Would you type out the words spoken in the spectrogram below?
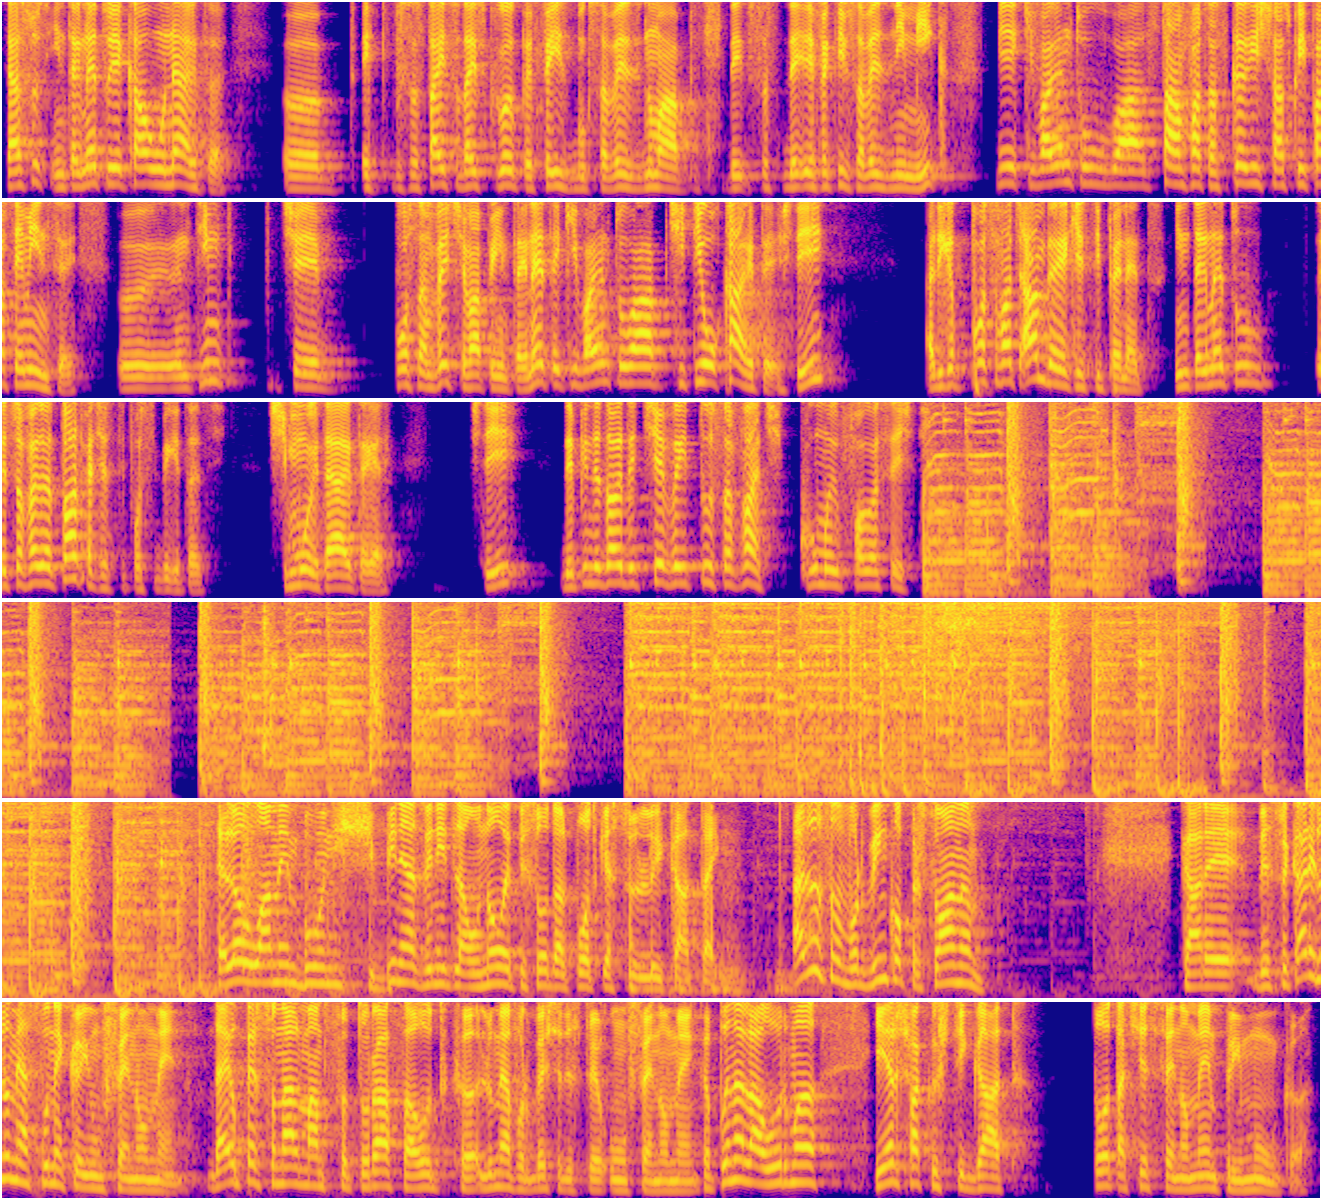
Te-am spus, internetul e ca o unealtă. Uh, e- să stai să dai scroll pe Facebook, să vezi numai, de, să, de, efectiv să vezi nimic, e echivalentul a sta în fața scării și a scuipa semințe. Uh, în timp ce poți să înveți ceva pe internet, echivalentul a citi o carte, știi? Adică poți să faci ambele chestii pe net. Internetul îți oferă toate aceste posibilități și multe altele. Știi? Depinde doar de ce vrei tu să faci, cum îl folosești. Hello, oameni buni și bine ați venit la un nou episod al podcastului lui Catai. Azi o să vorbim cu o persoană care, despre care lumea spune că e un fenomen. Dar eu personal m-am săturat să aud că lumea vorbește despre un fenomen. Că până la urmă, el și-a câștigat tot acest fenomen prin muncă.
